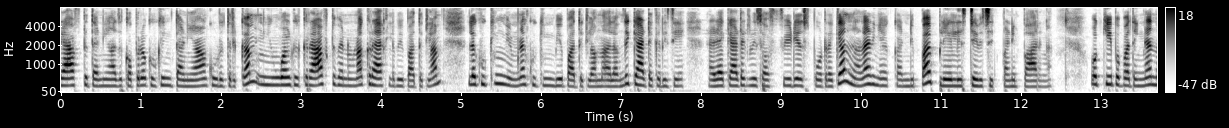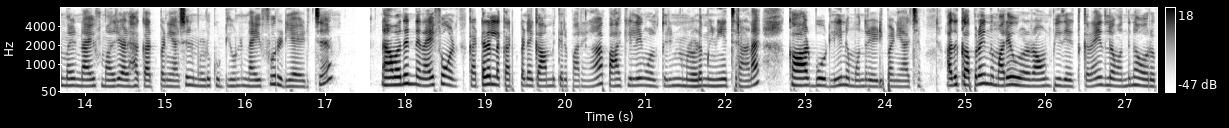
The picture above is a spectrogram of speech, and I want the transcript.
கிராஃப்ட் தனியாக அதுக்கப்புறம் குக்கிங் தனியாக கொடுத்துருக்கேன். நீங்கள் உங்களுக்கு கிராஃப்ட் வேணும்னா கிராஃப்ட்டில் போய் பார்த்துக்கலாம். இல்லை குக்கிங் வேணும்னா குக்கிங் போய் பார்த்துக்கலாம். அதில் வந்து கேட்டகரிஸே நிறையா கேட்டகரிஸ் ஆஃப் வீடியோஸ் போட்டிருக்கேன். அதனால் நீங்கள் கண்டிப்பாக ப்ளேலிஸ்ட்டை விசிட் பண்ணி பாருங்கள் ஓகே இப்போ பார்த்தீங்கன்னா இந்த மாதிரி நைஃப் மாதிரி அழகாக கட் பண்ணியாச்சு. நம்மளோட குட்டியோட நைஃபும் ரெடி ஆகிடுச்சு நான் வந்து இந்த நைஃபை உங்களுக்கு கட்டரில் கட் பண்ணி காமிக்கிற பாருங்கள் பாக்கிலே உங்களுக்கு தெரியும் நம்மளோட மினியேச்சரான கார்ட்போர்ட்லேயே நம்ம வந்து ரெடி பண்ணியாச்சு. அதுக்கப்புறம் இந்த மாதிரி ஒரு ரவுண்ட் பீஸ் எடுத்துக்கிறேன். இதில் வந்து நான் ஒரு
